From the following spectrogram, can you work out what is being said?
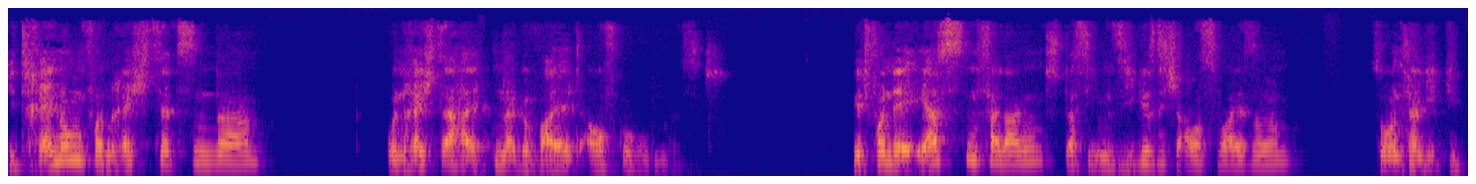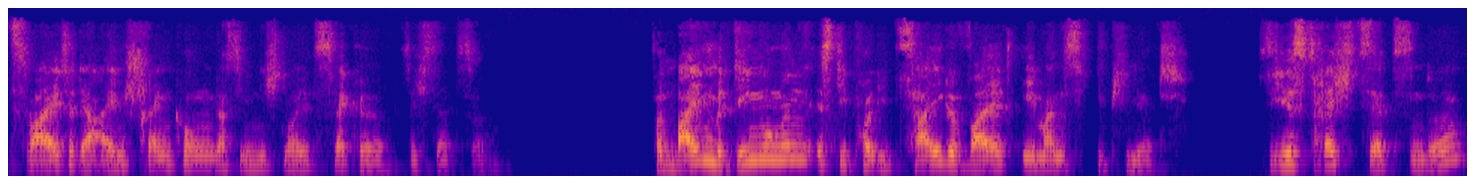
die Trennung von rechtsetzender und rechterhaltender Gewalt aufgehoben ist wird von der ersten verlangt, dass sie im Siege sich ausweise, so unterliegt die zweite der Einschränkung, dass sie nicht neue Zwecke sich setze. Von beiden Bedingungen ist die Polizeigewalt emanzipiert. Sie ist rechtssetzende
